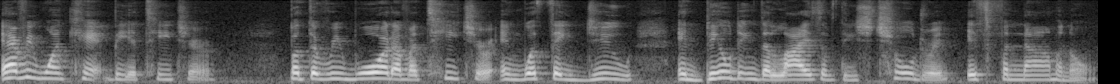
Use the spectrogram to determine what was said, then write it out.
Everyone can't be a teacher, but the reward of a teacher and what they do in building the lives of these children is phenomenal.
